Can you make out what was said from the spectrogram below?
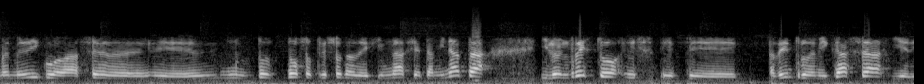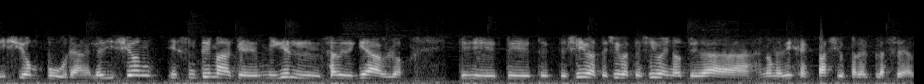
Me, me dedico a hacer eh, un- dos, dos o tres horas de gimnasia, caminata y lo el resto es este, adentro de mi casa y edición pura. La edición es un tema que Miguel sabe de qué hablo. Te, te, te, te lleva, te lleva, te lleva y no te da, no me deja espacio para el placer.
